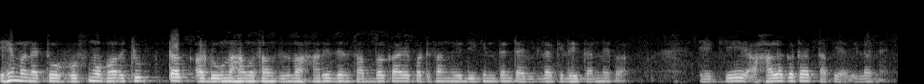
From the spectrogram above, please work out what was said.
එහෙම නැතුව හුස්ම භර චුට්ටක් අඩු වුණාම සංසිඳන හරි දැන් සබ්බකාය පටිසංවේදී කියන තැනට ඇවිල්ලා කියලා හිතන්න එපා. ඒකේ අහලකටවත් අපි ඇවිල්ලා නැහැ.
